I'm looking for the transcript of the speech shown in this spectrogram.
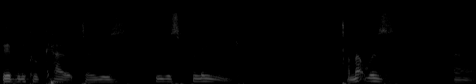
biblical character who was, who was fleeing. And that was uh,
